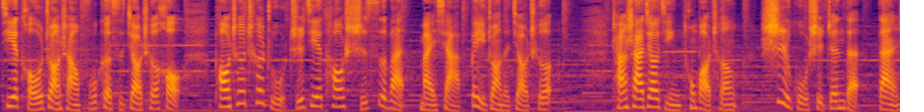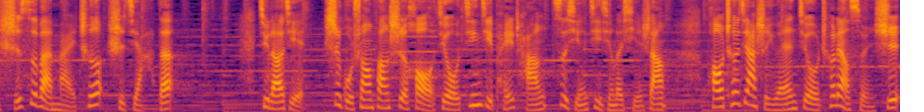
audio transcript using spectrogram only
街头撞上福克斯轿车后，跑车车主直接掏十四万买下被撞的轿车。长沙交警通报称，事故是真的，但十四万买车是假的。据了解，事故双方事后就经济赔偿自行进行了协商，跑车驾驶员就车辆损失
